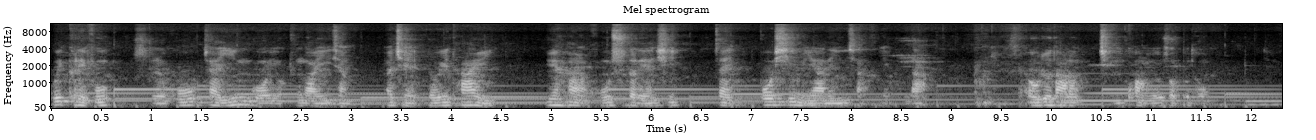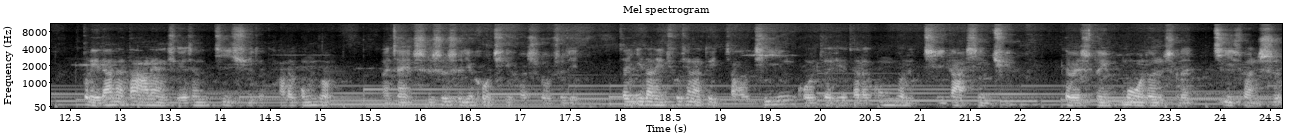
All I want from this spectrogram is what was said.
威克里夫似乎在英国有重大影响，而且由于他与约翰·胡斯的联系，在波西米亚的影响也很大。在欧洲大陆情况有所不同。布里丹的大量学生继续着他的工作，而在十四世纪后期和十五世纪，在意大利出现了对早期英国哲学家的工作的极大兴趣，特别是对莫顿式的计算式。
